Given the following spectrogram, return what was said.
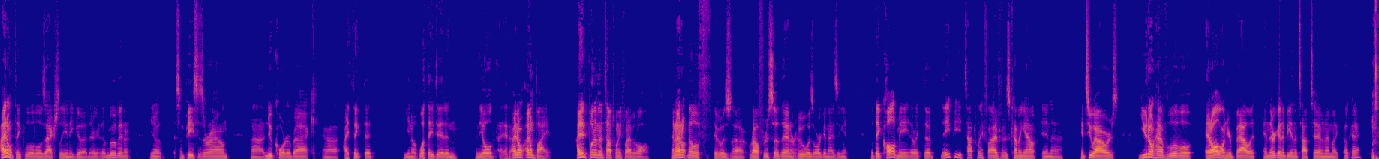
I don't think Louisville is actually any good. They're they're moving, you know, some pieces around. Uh, new quarterback. Uh, I think that you know what they did in in the old. I, I don't I don't buy it. I didn't put him in the top twenty five at all, and I don't know if, if it was uh, Ralph Russo then or who was organizing it. But they called me. They're like the, the AP top twenty five is coming out in uh, in two hours. You don't have Louisville at all on your ballot, and they're going to be in the top ten. And I'm like, okay,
